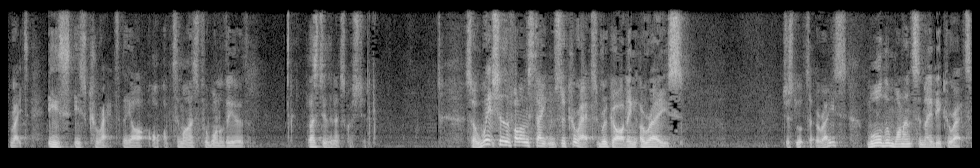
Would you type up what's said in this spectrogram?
rate. Is, is correct. They are optimized for one or the other. Let's do the next question. So, which of the following statements are correct regarding arrays? Just looked at arrays. More than one answer may be correct.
